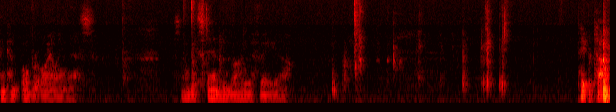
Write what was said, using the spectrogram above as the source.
think I'm over oiling this. So I'll be standing by with a uh, paper towel.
